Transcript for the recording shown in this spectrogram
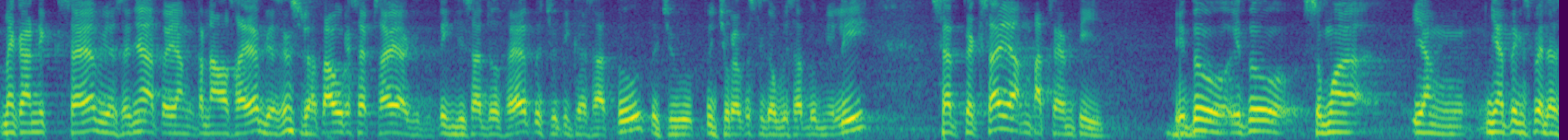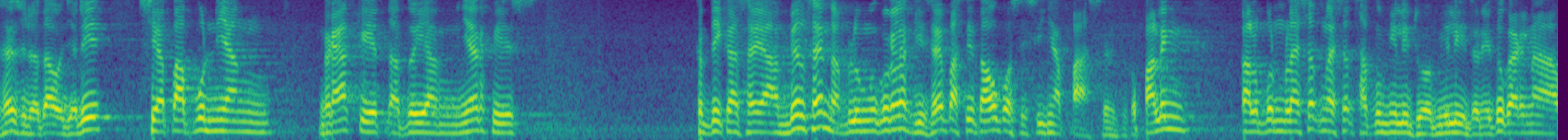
mekanik saya biasanya atau yang kenal saya biasanya sudah tahu resep saya gitu. Tinggi saddle saya 731, 7, 731 mili, setback saya 4 cm. Itu itu semua yang nyeting sepeda saya sudah tahu. Jadi siapa pun yang ngerakit atau yang nyervis ketika saya ambil saya nggak perlu ngukur lagi, saya pasti tahu posisinya pas gitu. Paling kalaupun meleset meleset 1 mili 2 mili dan itu karena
